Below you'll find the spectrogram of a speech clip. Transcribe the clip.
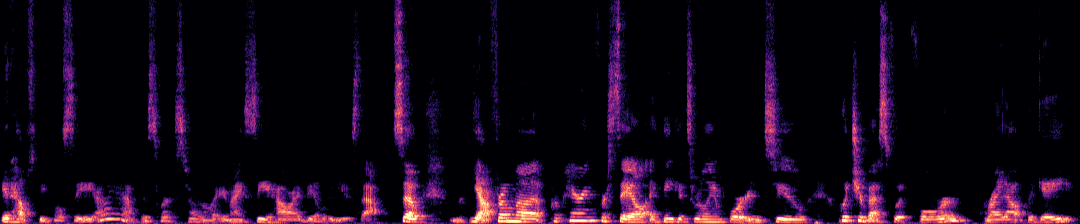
It helps people see, oh yeah, this works totally, and I see how I'd be able to use that. So, yeah, from uh, preparing for sale, I think it's really important to put your best foot forward right out the gate.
